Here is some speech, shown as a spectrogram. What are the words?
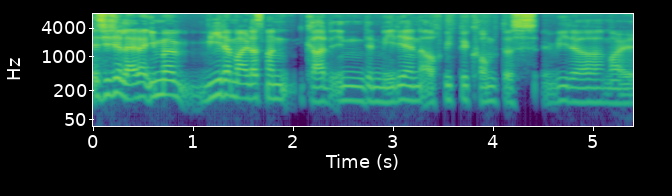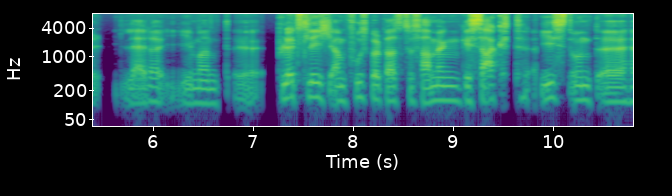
Es ist ja leider immer wieder mal, dass man gerade in den Medien auch mitbekommt, dass wieder mal leider jemand äh, plötzlich am Fußballplatz zusammengesackt ist und äh,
